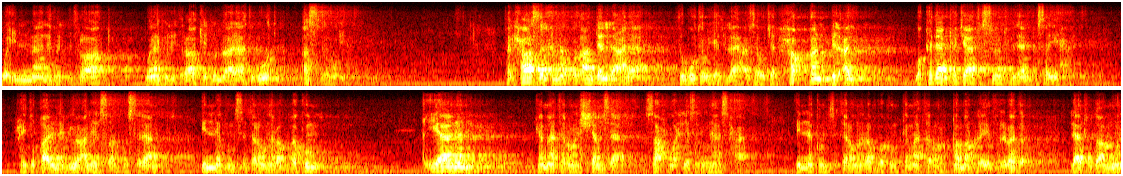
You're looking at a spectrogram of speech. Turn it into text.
وإنما نفى الإدراك ونفي الإدراك يدل على ثبوت أصل الرؤية فالحاصل أن القرآن دل على ثبوت رؤية الله عز وجل حقا بالعين وكذلك جاءت السنة بذلك صريحة حيث قال النبي عليه الصلاة والسلام إنكم سترون ربكم عيانا كما ترون الشمس صحوا ليس دونها سحاب إنكم سترون ربكم كما ترون القمر ليلة البدر لا تضامون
